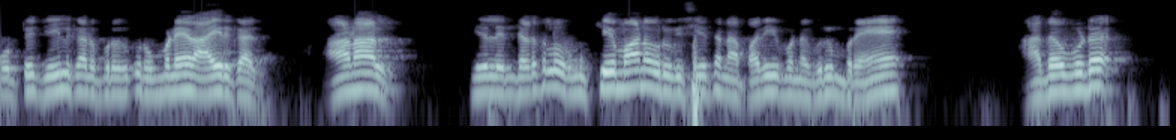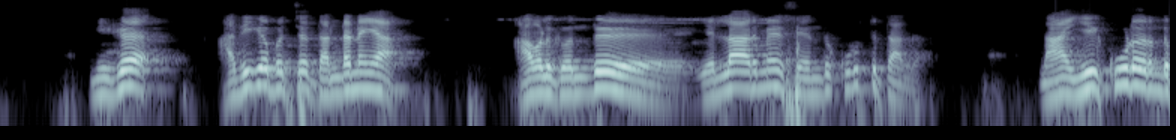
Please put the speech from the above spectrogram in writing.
போட்டு ஜெயிலுக்கு அனுப்புறதுக்கு ரொம்ப நேரம் ஆயிருக்காது. ஆனால் இதில் இந்த இடத்துல ஒரு முக்கியமான ஒரு விஷயத்தை நான் பதிவு பண்ண விரும்புகிறேன் அதை விட மிக அதிகபட்ச தண்டனையாக அவளுக்கு வந்து எல்லாருமே சேர்ந்து கொடுத்துட்டாங்க. நான் ஈ கூட இருந்து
